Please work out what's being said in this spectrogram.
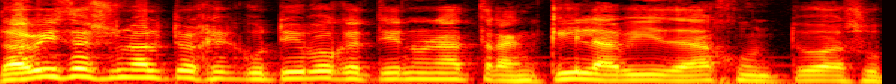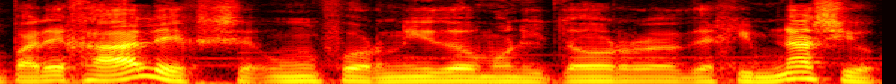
David es un alto ejecutivo que tiene una tranquila vida junto a su pareja Alex, un fornido monitor de gimnasio.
